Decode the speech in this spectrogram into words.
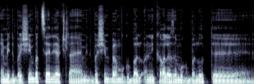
הם מתביישים בצליאק שלהם, מתביישים במוגבלות, אני אקרא לזה מוגבלות אה,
